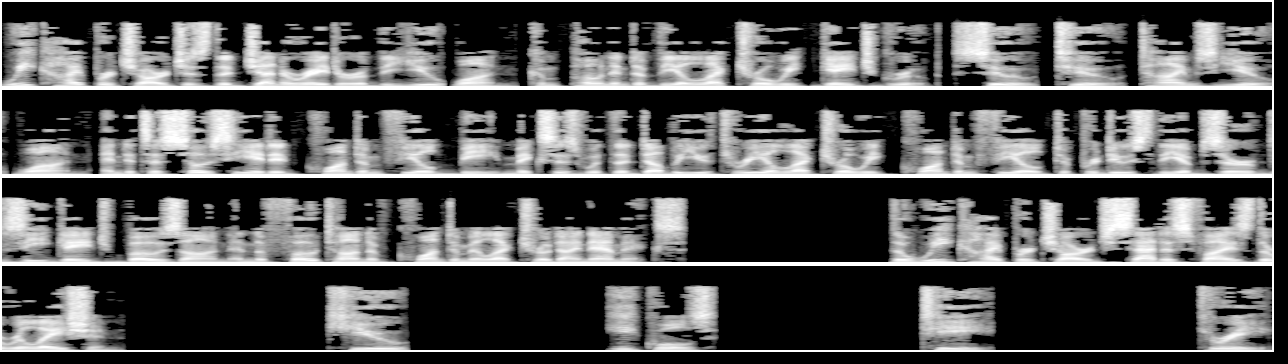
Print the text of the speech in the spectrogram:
Weak hypercharge is the generator of the U component of the electroweak gauge group, SU times U and its associated quantum field B mixes with the W3 electroweak quantum field to produce the observed Z-gauge boson and the photon of quantum electrodynamics. The weak hypercharge satisfies the relation Q equals T 3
